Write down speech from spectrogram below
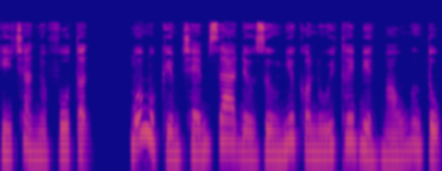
khí tràn ngập vô tận, mỗi một kiếm chém ra đều dường như có núi thây biển máu ngưng tụ.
